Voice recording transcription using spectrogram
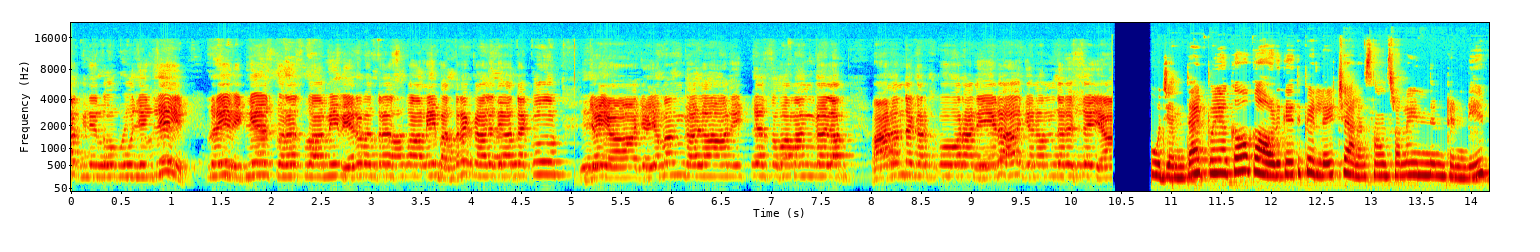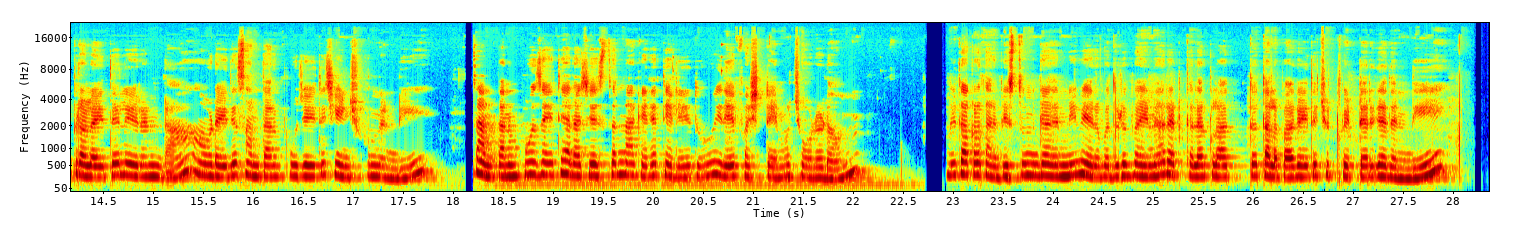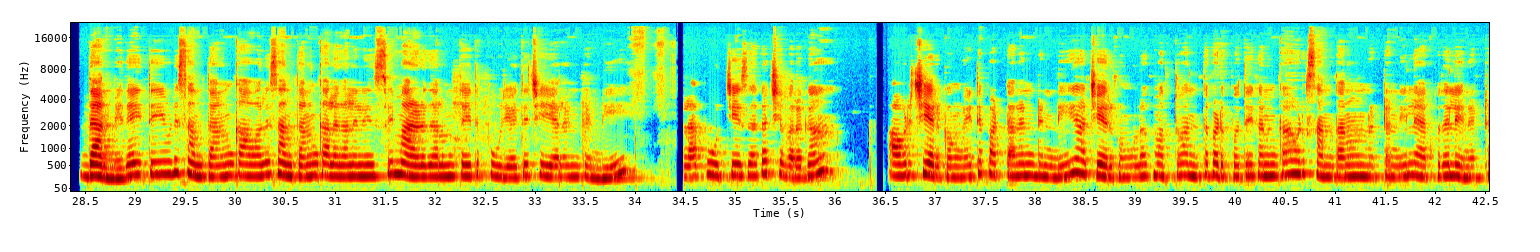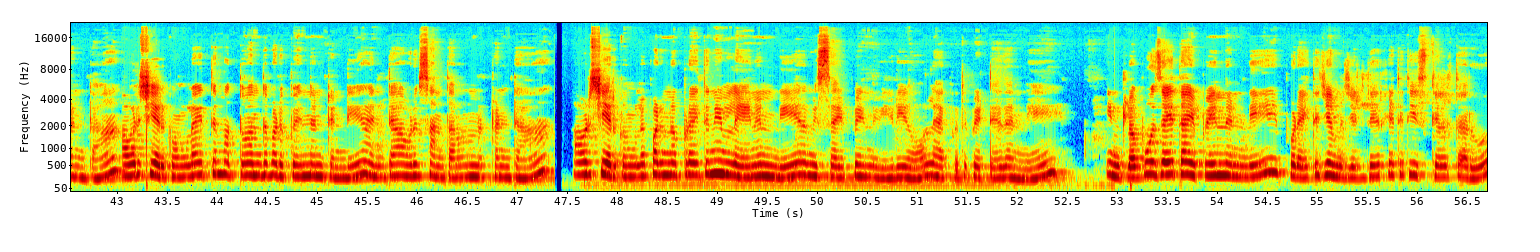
అగ్నితో పూజించి శ్రీ విఘ్నేశ్వర స్వామి వీరభద్ర స్వామి భద్రకాళ దేవతకు జయ జయ మంగళ నిత్య శుభ మంగళం ఆనంద కర్పూర నీరాజనం దర్శయ పూజ అంతా అయిపోయాక ఒక ఆవిడకైతే పెళ్ళి చాలా సంవత్సరాలు అయిందంటండి. పిల్లలు అయితే లేరంట. ఆవిడైతే సంతాన పూజ అయితే చేయించుకుందండి. సంతానం పూజ అయితే ఎలా చేస్తారో నాకైతే తెలియదు ఇదే ఫస్ట్ టైం చూడడం. మీకు అక్కడ కనిపిస్తుంది కదండి వీరభద్రుడి పైన రెడ్ కలర్ క్లాత్తో తలపాగా అయితే చుట్టు పెట్టారు కదండి. దాని మీద అయితే ఈవిడ సంతానం కావాలి సంతానం కలగాలనేసి మారేడుదళంతో అయితే పూజ అయితే చేయాలంటండి. అలా పూజ చేశాక చివరగా ఆవిడ చీరకొంగ అయితే పట్టాలంటండి. ఆ చీరకొంగలోకి మొత్తం అంతా పడిపోతే కనుక ఆవిడకి సంతానం ఉన్నట్టండి లేకపోతే లేనట్టంట. ఆవిడ చీరకొంగలో అయితే మొత్తం అంతా పడిపోయిందంటండి. అంటే ఆవిడకి సంతానం ఉన్నట్టంట. ఆవిడ చీరకొంగలో పడినప్పుడు అయితే నేను లేనండి. అది మిస్ అయిపోయింది వీడియో లేకపోతే పెట్టేదాన్ని. ఇంట్లో పూజ అయితే అయిపోయిందండి. ఇప్పుడైతే జమ్మి దగ్గరికి అయితే తీసుకెళ్తారు.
